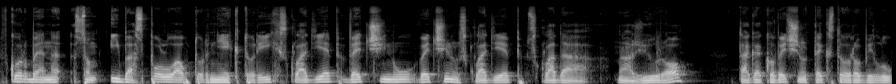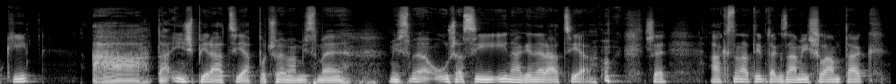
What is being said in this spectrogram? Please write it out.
v Corben som iba spoluautor niektorých skladieb. Väčšinu, väčšinu skladieb skladá náš Juro, tak ako väčšinu textov robí Luky a tá inšpirácia, počujem, my sme, my sme už asi iná generácia, že ak sa nad tým tak zamýšľam, tak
